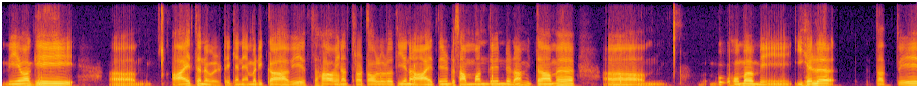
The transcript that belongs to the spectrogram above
මේ වගේ ආයතනවලට ගැන ඇමරිකාවේ සහ වෙනත් රටවල්වල තියෙන ආයතනයට සම්බන්ධ වෙන්න නම් ඉතාම බොහොම මේ ඉහළ තත්ත්වේ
